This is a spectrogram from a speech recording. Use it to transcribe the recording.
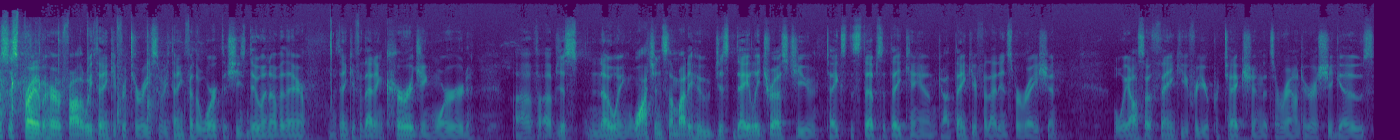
Let's just pray over her. Father, we thank you for Teresa. We thank you for the work that she's doing over there. We thank you for that encouraging word of, of just knowing, watching somebody who just daily trusts you, takes the steps that they can. God, thank you for that inspiration. But we also thank you for your protection that's around her as she goes.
